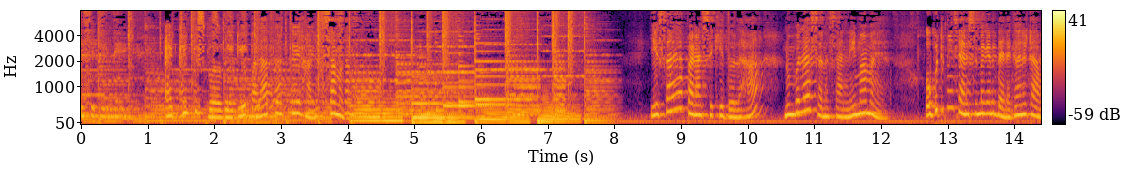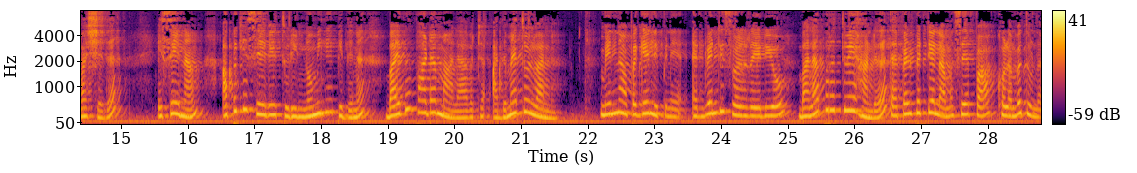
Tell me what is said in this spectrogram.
රැඳී සිටින්නේ ඇඩ්වෙන්ටිස් වර්ල්ඩ් රේඩියෝ බලාපොරොත්තුවේ හඬ සමග. යසායා 51:12 නුඹලා සනසන්නේ මමය. ඔබට මේ සැනසීම ගැන දැනගන්නට අවශ්‍යද? එසේනම් අපගේ සේවය තුලින් නොමිලේ පිදෙන බයිබල් පාඩම් මාලාවට අදම ඇතුල් වන්න. මෙන්න අපගේ ලිපිනය ඇඩවෙන්ටිස් වල් රේඩියෝ බලාපොරොත්තුවේ හඬ තැපැල් පෙටිය නමසේපා කොළඹ තුන්න.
